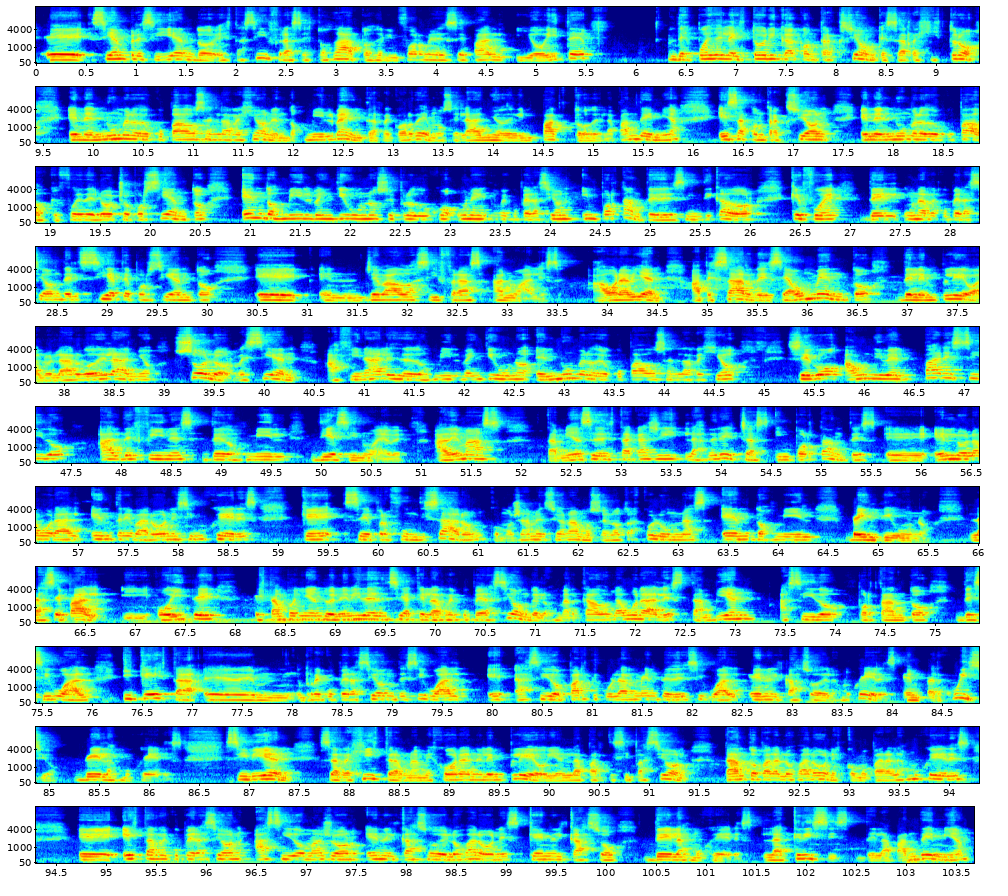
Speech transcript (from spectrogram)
Eh, siempre siguiendo estas cifras, estos datos del informe de CEPAL y OIT, Después de la histórica contracción que se registró en el número de ocupados en la región en 2020, recordemos el año del impacto de la pandemia, esa contracción en el número de ocupados que fue del 8%, en 2021 se produjo una recuperación importante de ese indicador que fue de una recuperación del 7% eh, llevado a cifras anuales. Ahora bien, a pesar de ese aumento del empleo a lo largo del año, solo recién a finales de 2021 el número de ocupados en la región llegó a un nivel parecido al de fines de 2019. Además, también se destaca allí las brechas importantes eh, en lo laboral entre varones y mujeres que se profundizaron, como ya mencionamos en otras columnas, en 2021. La CEPAL y OIT están poniendo en evidencia que la recuperación de los mercados laborales también ha sido, por tanto, desigual y que esta eh, recuperación desigual eh, ha sido particularmente desigual en el caso de las mujeres, en perjuicio de las mujeres. Si bien se registra una mejora en el empleo y en la participación, tanto para los varones como para las mujeres, eh, esta recuperación ha sido mayor en el caso de los varones que en el caso de las mujeres. La crisis de la pandemia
